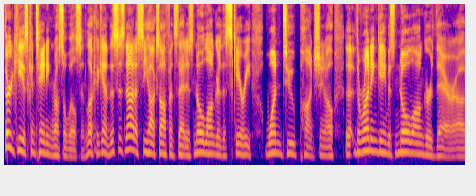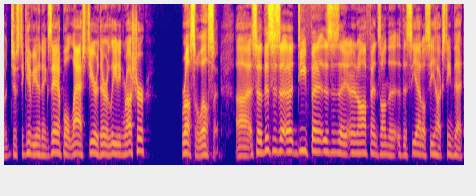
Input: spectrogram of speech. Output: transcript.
third key is containing Russell Wilson. Look, again, this is not a Seahawks offense that is no longer the scary one two punch. You know, the, the running game is no longer there. Uh, just to give you an example, last year, their leading rusher, Russell Wilson. Uh, so this is a defense. This is a, an offense on the the Seattle Seahawks team that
